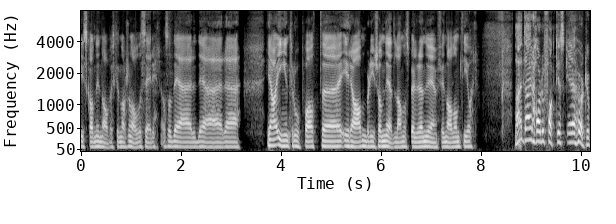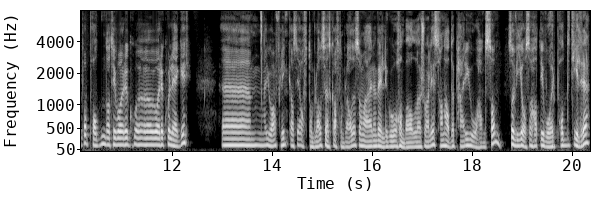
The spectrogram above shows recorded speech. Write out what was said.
i skandinaviske nasjonale serier. Altså det er, det er eh, Jeg har ingen tro på at eh, Iran blir som Nederland og spiller en VM-finale om ti år. Nei, der har du faktisk Jeg hørte jo på poden til våre, våre kolleger. Uh, Johan Flink, altså i Aftonbladet, svenske Aftonbladet, som er en veldig god håndballjournalist, han hadde Per Johansson, som vi også har hatt i vår pod tidligere.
